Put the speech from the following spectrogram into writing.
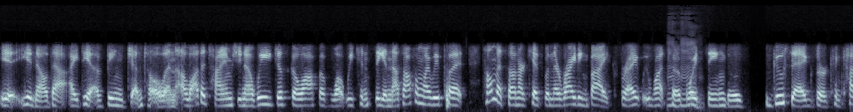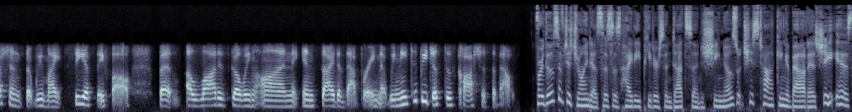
you know that idea of being gentle and a lot of times you know we just go off of what we can see and that's often why we put helmets on our kids when they're riding bikes right we want to mm-hmm. avoid seeing those goose eggs or concussions that we might see if they fall but a lot is going on inside of that brain that we need to be just as cautious about for those who've just joined us, this is Heidi Peterson Dutson. She knows what she's talking about as she is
